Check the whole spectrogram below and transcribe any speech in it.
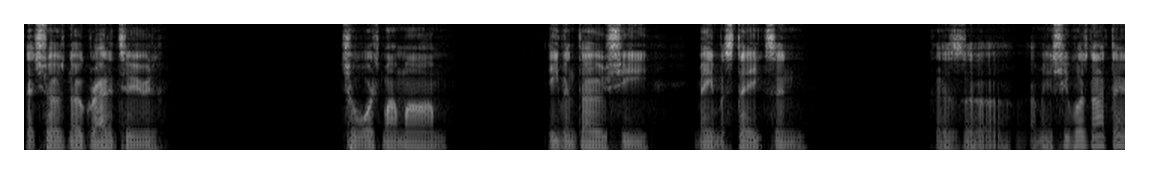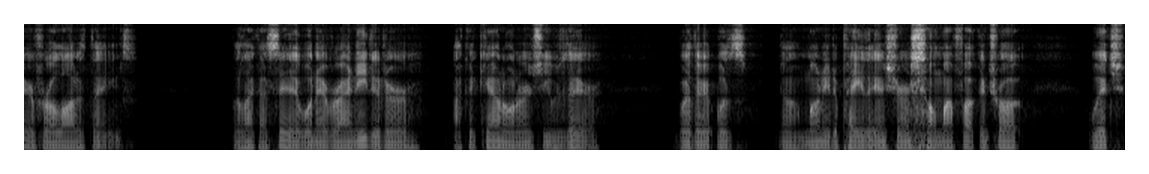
that shows no gratitude towards my mom, even though she made mistakes. And because, uh, I mean, she was not there for a lot of things. But like I said, whenever I needed her, I could count on her and she was there. Whether it was uh, money to pay the insurance on my fucking truck, which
